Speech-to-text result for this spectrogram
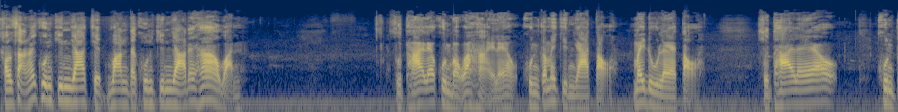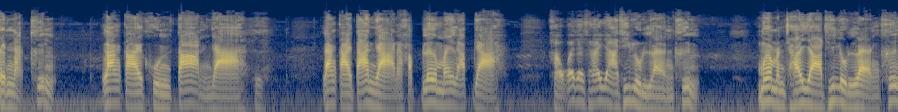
เขาสั่งให้คุณกินยาเจ็ดวัน แต่คุณกินยาได้ห้าวัน สุดท้ายแล้วคุณบอกว่าหายแล้ว คุณก็ไม่กินยาต่อ ไม่ดูแลต่อ สุดท้ายแล้ว คุณเป็นหนักขึ้น ร่างกายคุณต้านยา ร่างกายต้านยานะครับ เริ่มไม่รับยา เขาก็จะใช้ยาที่รุนแรงขึ้น เมื่อมันใช้ยาที่รุนแรงขึ้น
